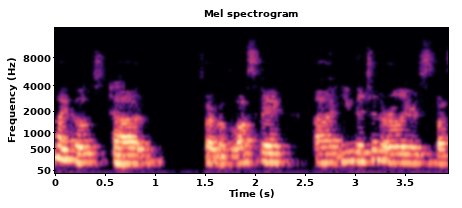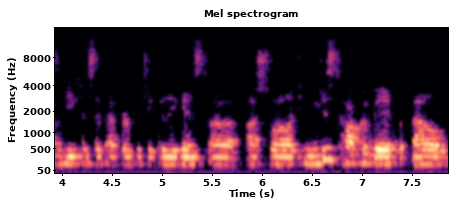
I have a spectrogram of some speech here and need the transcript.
Hi, coach. Uh, sorry about the last today. Uh, you mentioned earlier just about the defensive effort, particularly against uh, Oshoala. Can you just talk a bit about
